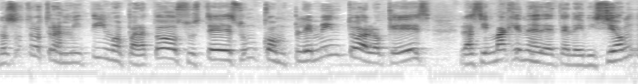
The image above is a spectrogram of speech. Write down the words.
Nosotros transmitimos para todos ustedes un complemento a lo que es las imágenes de televisión,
